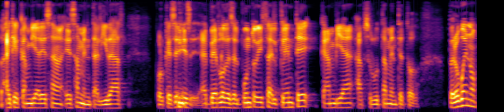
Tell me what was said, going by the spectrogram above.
Hay que cambiar esa, esa mentalidad porque es, verlo desde el punto de vista del cliente cambia absolutamente todo. Pero bueno,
